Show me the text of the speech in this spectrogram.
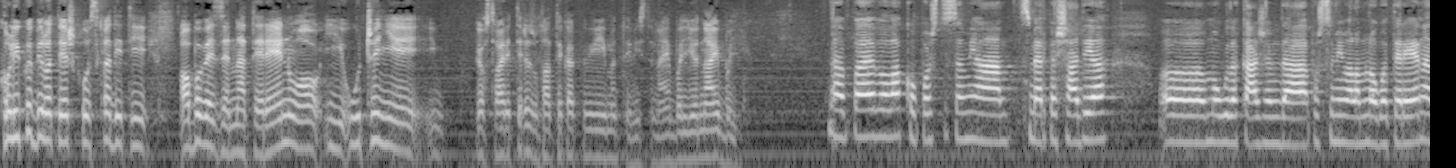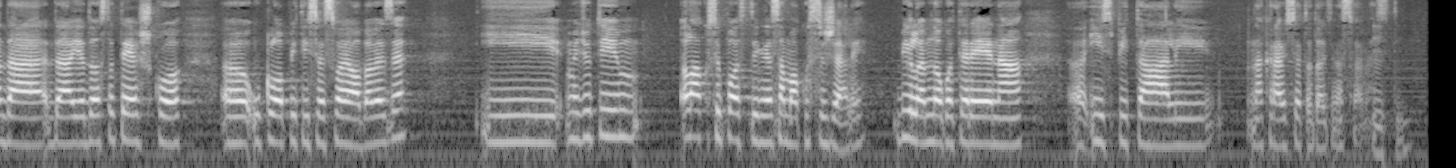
Koliko je bilo teško uskladiti obaveze na terenu i učenje i ostvariti rezultate kakve vi imate, vi ste najbolji od najboljih. Da, pa evo ovako, pošto sam ja smer pešadija, uh, mogu da kažem da, pošto sam imala mnogo terena, da, da je dosta teško uh, uklopiti sve svoje obaveze. I, međutim, lako se postigne samo ako se želi. Bilo je mnogo terena, e, ispita, ali na kraju sve to dođe na svoje mesto. Mm -hmm.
